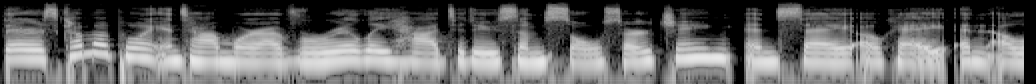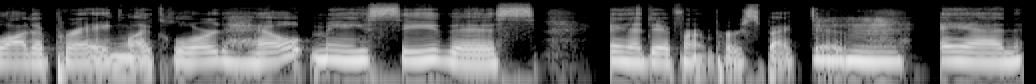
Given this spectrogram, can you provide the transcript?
there's come a point in time where I've really had to do some soul searching and say, okay, and a lot of praying, like, Lord, help me see this in a different perspective. Mhm. And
